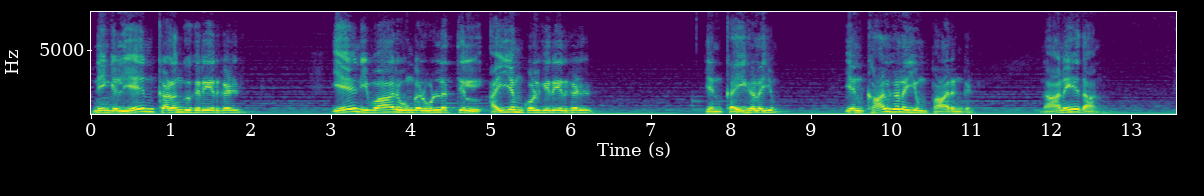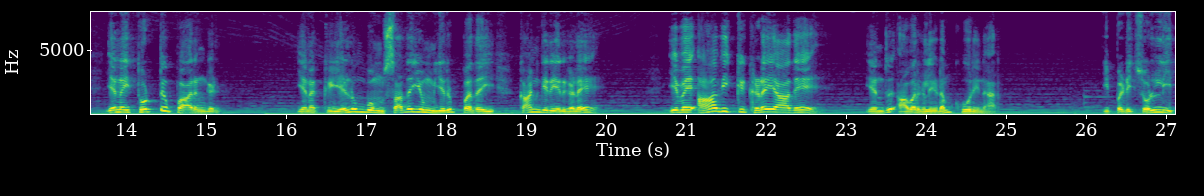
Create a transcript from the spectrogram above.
நீங்கள் ஏன் கலங்குகிறீர்கள்? ஏன் இவ்வாறு உங்கள் உள்ளத்தில் ஐயம் கொள்கிறீர்கள்? என் கைகளையும் என் கால்களையும் பாருங்கள். நானேதான் என்னை தொட்டு பாருங்கள். எனக்கு எலும்பும் சதையும் இருப்பதை காண்கிறீர்களே. இவை ஆவிக்கு கிடையாதே என்று அவர்களிடம் கூறினார். இப்படி சொல்லி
